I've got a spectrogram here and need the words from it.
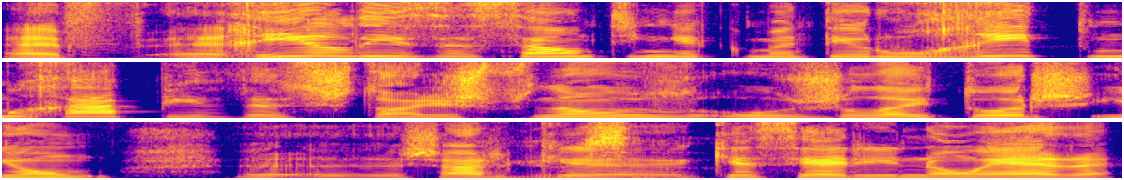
a, a realização tinha que manter o ritmo rápido das histórias, senão os, os leitores iam eh, achar que a, que a série não era.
